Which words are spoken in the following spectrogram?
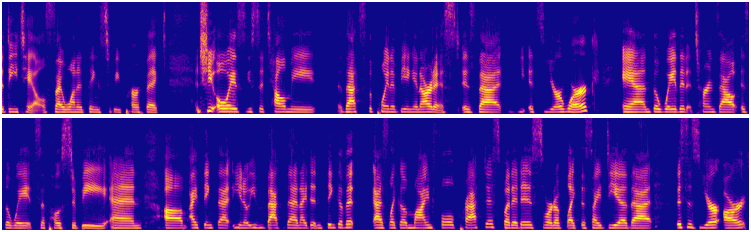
the details? I wanted things to be perfect. And she always used to tell me that's the point of being an artist is that it's your work and the way that it turns out is the way it's supposed to be and um, i think that you know even back then i didn't think of it as like a mindful practice but it is sort of like this idea that this is your art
